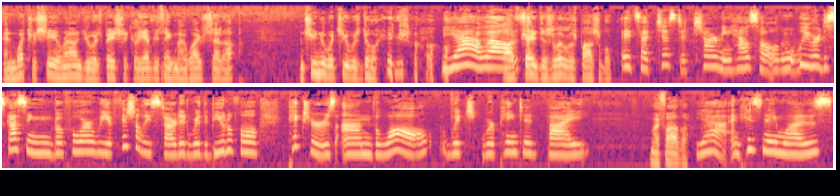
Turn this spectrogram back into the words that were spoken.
and what you see around you is basically everything my wife set up. And she knew what she was doing, so Yeah, well, I've it's a- changed as little as possible. It's a just a charming household. What we were discussing before we officially started were the beautiful pictures on the wall, which were painted by My father. yeah, and his name was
